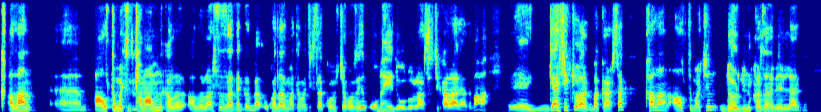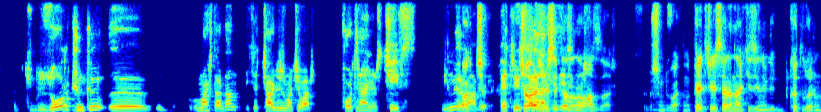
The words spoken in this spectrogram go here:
kalan e, 6 maçın tamamını kalır, alırlarsa zaten kalır. Ben o kadar matematiksel konuşacak olsaydım 10'a 7 olurlarsa çıkarlar derdim ama e, gerçekçi olarak bakarsak kalan 6 maçın 4'ünü kazanabilirler mi? Zor çünkü e, maçlardan işte Chargers maçı var. 49ers, Chiefs bilmiyorum Bak, abi. Ch- Patriots Chargers'ı kazanamazlar. Şimdi baktığında. Patriots her an herkes yenebilir. Katılıyorum.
